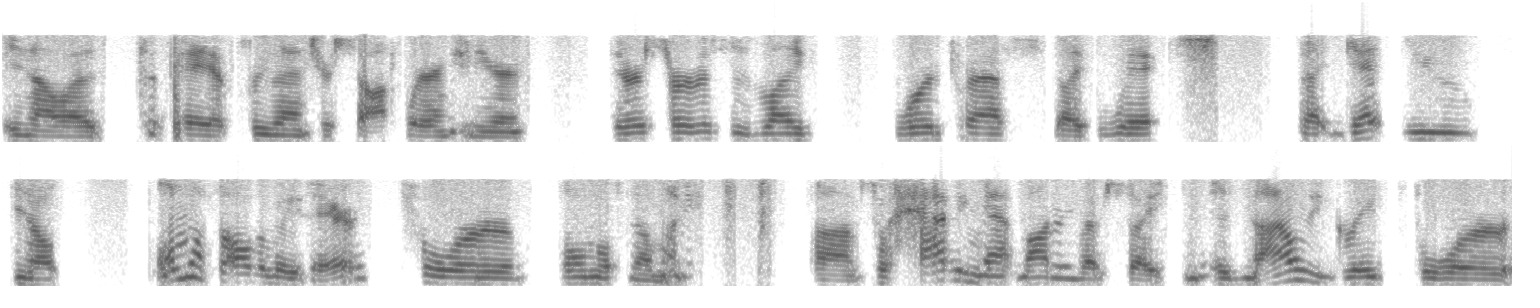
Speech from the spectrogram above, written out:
you know, a, to pay a freelancer software engineer. There are services like WordPress, like Wix, that get you, you know, almost all the way there for almost no money. Um, so having that modern website is not only great for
